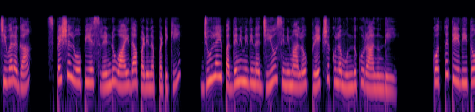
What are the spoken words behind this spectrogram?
చివరగా స్పెషల్ ఓపీఎస్ రెండు వాయిదా పడినప్పటికీ జూలై పద్దెనిమిదిన జియో సినిమాలో ప్రేక్షకుల ముందుకు రానుంది. కొత్త తేదీతో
